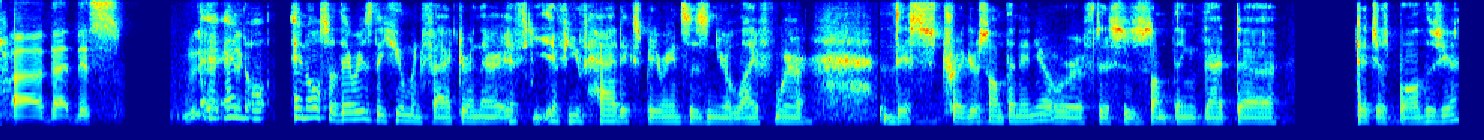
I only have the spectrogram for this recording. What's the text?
uh, that this and and also there is the human factor in there. If if you've had experiences in your life where this triggers something in you, or if this is something that uh, that just bothers you,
